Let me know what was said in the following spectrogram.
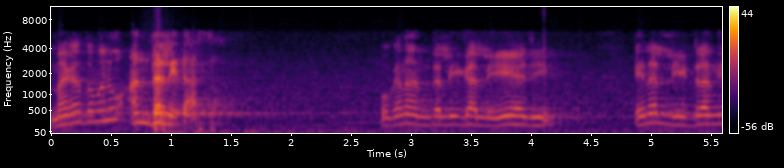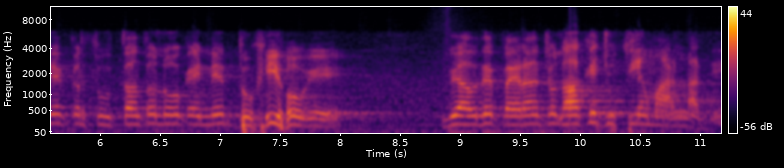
ਮੈਂ ਕਿਹਾ ਤੂੰ ਮੈਨੂੰ ਅੰਦਰਲੀ ਦੱਸ। ਉਹ ਕਹਿੰਦਾ, ਅੰਦਰਲੀ ਗੱਲ ਇਹ ਹੈ ਜੀ, ਇਹਨਾਂ ਲੀਡਰਾਂ ਦੀਆਂ ਕਰਤੂਤਾਂ ਤੋਂ ਲੋਕ ਇੰਨੇ ਦੁਖੀ ਹੋ ਗਏ ਵੀ ਆਪਦੇ ਪੈਰਾਂ 'ਚੋਂ ਲਾ ਕੇ ਜੁੱਤੀਆਂ ਮਾਰਨ ਲੱਗੇ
